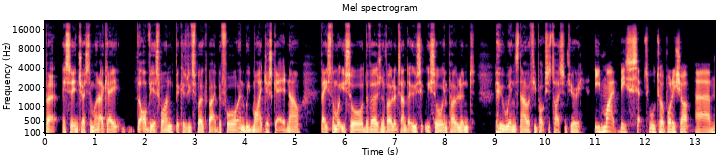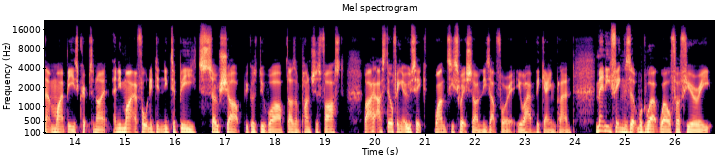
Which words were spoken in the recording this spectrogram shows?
But it's an interesting one. Okay, the obvious one because we've spoke about it before, and we might just get it now. Based on what you saw, the version of Alexander Usyk we saw in Poland, who wins now if he boxes Tyson Fury? he might be susceptible to a body shot. Um, that might be his kryptonite. And he might have thought he didn't need to be so sharp because Dubois doesn't punch as fast. But I, I still think Usyk, once he switched on and he's up for it, he will have the game plan. Many things that would work well for Fury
